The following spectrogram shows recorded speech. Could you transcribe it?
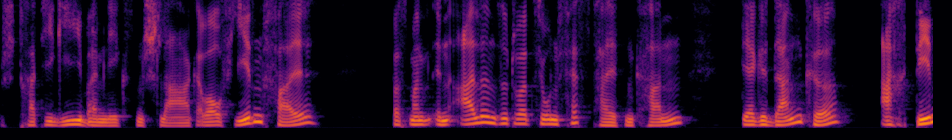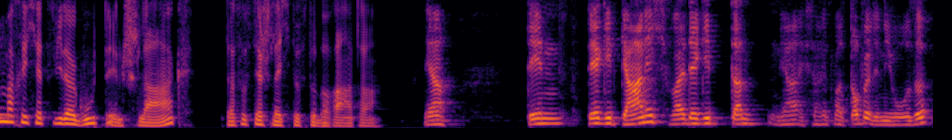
Strategie beim nächsten Schlag. Aber auf jeden Fall, was man in allen Situationen festhalten kann, der Gedanke, ach, den mache ich jetzt wieder gut, den Schlag, das ist der schlechteste Berater. Ja, den, der geht gar nicht, weil der geht dann, ja, ich sage jetzt mal doppelt in die Hose.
